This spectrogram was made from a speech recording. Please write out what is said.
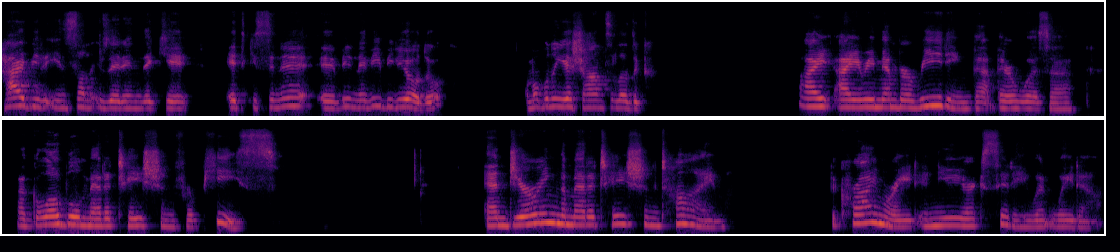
her bir insan üzerindeki etkisini e, bir nevi biliyorduk ama bunu yaşantıladık. I, I remember reading that there was a, a global meditation for peace. And during the meditation time, the crime rate in New York City went way down.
